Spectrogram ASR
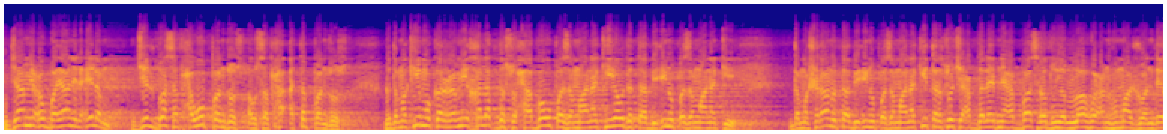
جامع بیان العلم جلد دوه صفحه و پنځوس او صفحه اته پنځوس نو د مکی مکرمی خلق د صحابه په زمانه کې او د تابعینو په زمانه کې د مشرانو تابعینو په زمانه کې ترڅو چې عبد الله ابن عباس رضی الله عنهما ژوند دی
